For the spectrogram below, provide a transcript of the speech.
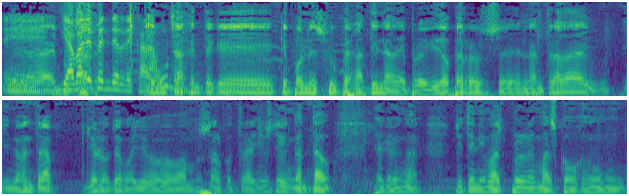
eh, ya mucha va a depender de cada hay uno. mucha gente que, que pone su pegatina de prohibido perros en la entrada y, y no entra. Yo no tengo, yo, vamos, al contrario, yo estoy encantado de que vengan. Yo he tenido más problemas con,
